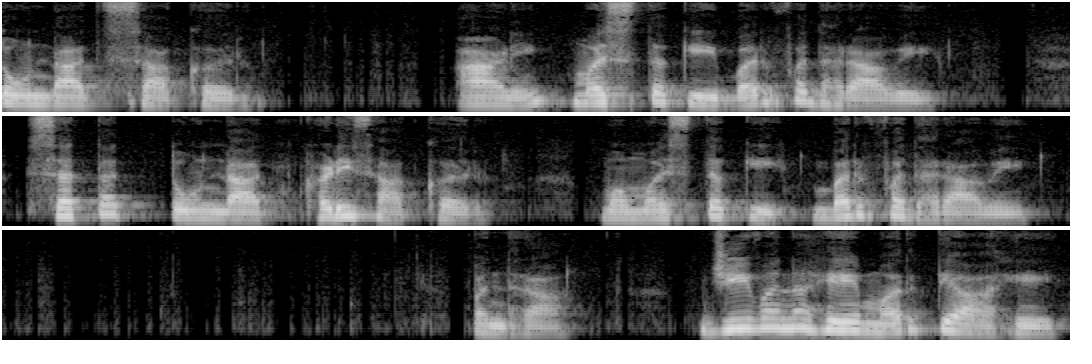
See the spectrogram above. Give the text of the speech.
तोंडात साखर. आणि मस्तकी बर्फ धरावे. सतत तोंडात खडीसाखर व मस्तकी बर्फ धरावे. पंधरा. जीवन हे मर्त्य आहे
